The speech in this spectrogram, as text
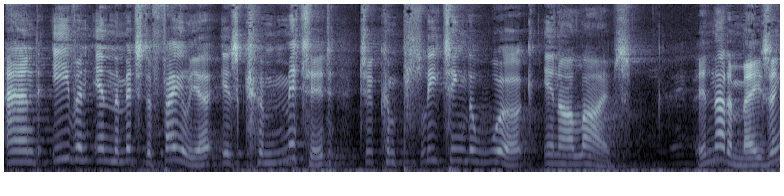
and even in the midst of failure, is committed to completing the work in our lives. Isn't that amazing?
